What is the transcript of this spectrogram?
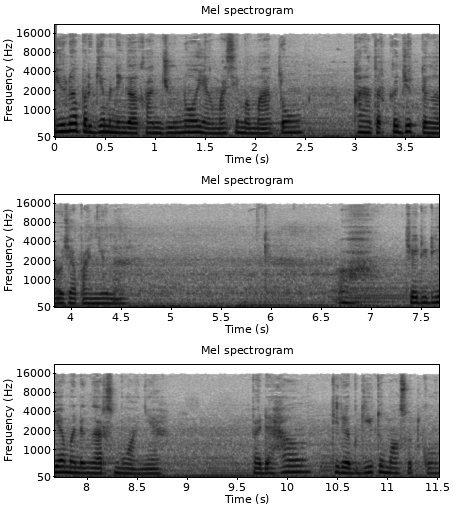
Yuna pergi meninggalkan Juno yang masih mematung karena terkejut dengan ucapan Yuna. Oh, jadi dia mendengar semuanya. Padahal tidak begitu maksudku.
